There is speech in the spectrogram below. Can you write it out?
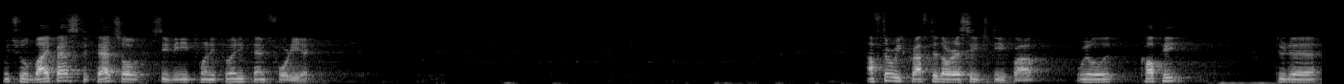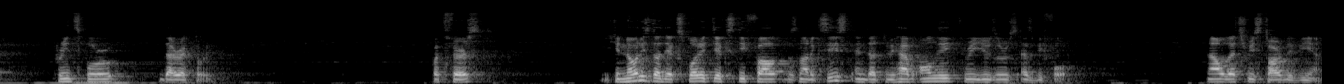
which will bypass the patch of CVE 2020-1048. After we crafted our SHD file, we will copy to the principal directory. But first, you can notice that the exploited.txt file does not exist and that we have only three users as before. Now let's restart the VM.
